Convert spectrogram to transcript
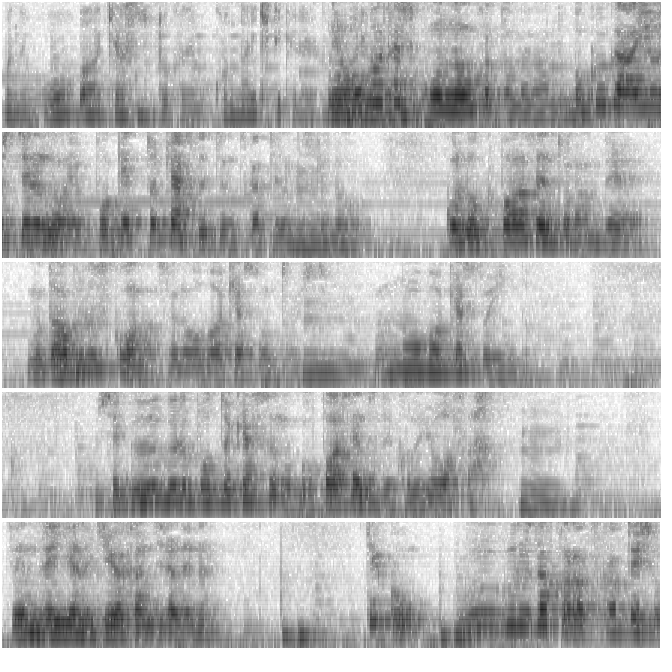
まあ、でも Overcast とかでもこんなに来てくれるのね、オーバーキャストトこんな多かったんだなで僕が愛用してるのは Pocket Casts っていうのを使ってるんですけど、これ6%なんでもうダブルスコアなんですよね Overcast に対して、こんな Overcast いいんだ。そして Google ポッドキャストの5%というこの弱さ。うん。全然やる気が感じられない。結構 Google だから使ってる人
